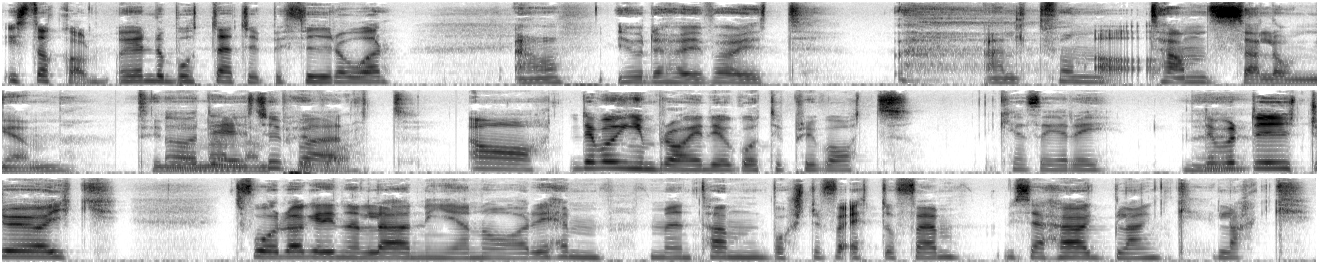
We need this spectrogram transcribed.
i Stockholm. Och jag har ändå bott där typ i fyra år. Ja, jo det har ju varit allt från Ja. tandsalongen till Ja, någon är annan typ bara- privat. Ja, det var ingen bra idé att gå till privat. Kan jag säga dig. Nej. Det var dyrt och jag gick två dagar innan löning i januari hem med en tandborste för 1 5 i så högblank lack.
